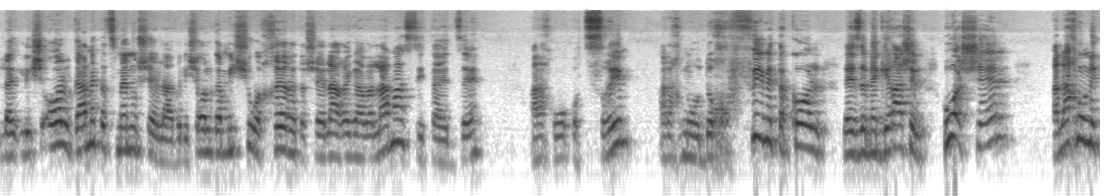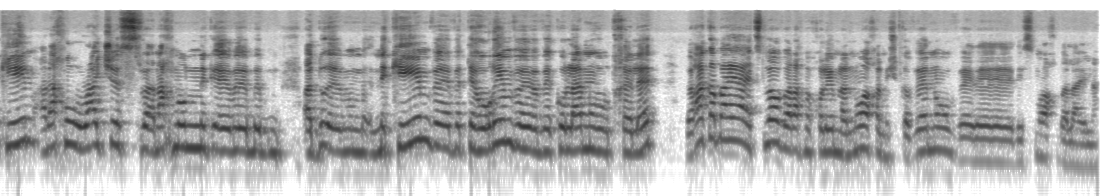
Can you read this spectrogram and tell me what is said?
לשאול גם את עצמנו שאלה, ולשאול גם מישהו אחר את השאלה, רגע, אבל למה עשית את זה? אנחנו עוצרים, אנחנו דוחפים את הכל לאיזה מגירה של הוא אשם, אנחנו נקיים, אנחנו righteous ואנחנו נק- נקיים ו- וטהורים ו- וכולנו תכלת, ורק הבעיה אצלו ואנחנו יכולים לנוח על משכבנו ולשמוח בלילה.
